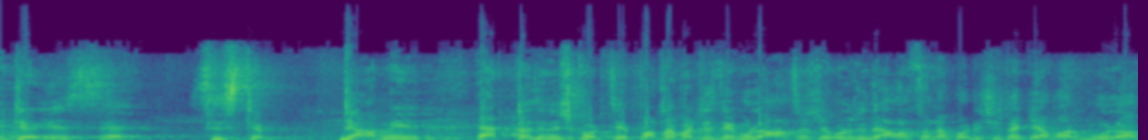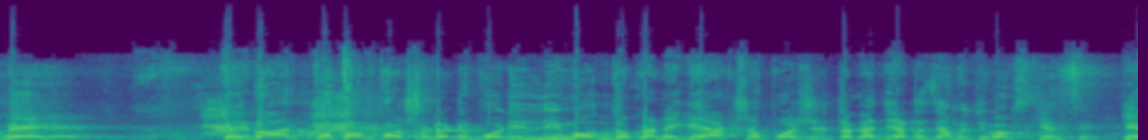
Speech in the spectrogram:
এটাই হচ্ছে সিস্টেম যে আমি একটা জিনিস করছি পাশাপাশি যেগুলো আছে, সেগুলো যদি আলোচনা করি, সেটা কি আমার ভুল হবে? এবার প্রথম প্রশ্নটা একটু পড়ি। লিমন দোকানে গিয়ে একশো পঁয়ষট্টি টাকা দিয়ে একটা জ্যামিতি বক্স কিনছে। কে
